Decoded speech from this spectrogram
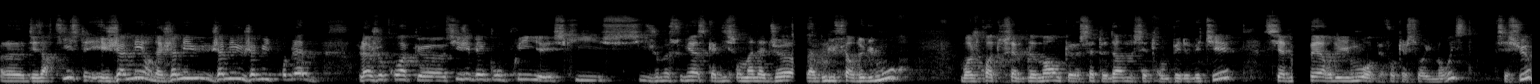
des artistes, et jamais, on n'a jamais eu, jamais eu, jamais eu de problème. Là, je crois que, si j'ai bien compris, et ce qui, si je me souviens ce qu'a dit son manager, elle a voulu faire de l'humour. Moi, je crois tout simplement que cette dame s'est trompée de métier. Si elle veut faire de l'humour, il ben, faut qu'elle soit humoriste c'est sûr.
